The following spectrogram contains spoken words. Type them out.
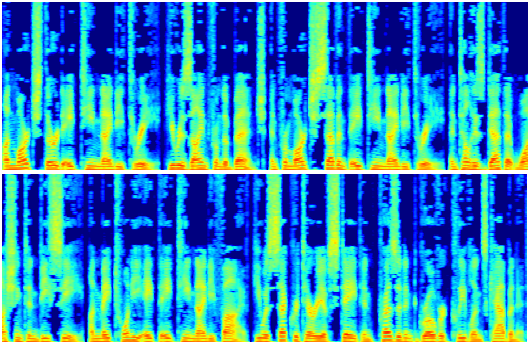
On March 3, 1893, he resigned from the bench, and from March 7, 1893, until his death at Washington, D.C., on May 28, 1895, he was Secretary of State in President Grover Cleveland's cabinet.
